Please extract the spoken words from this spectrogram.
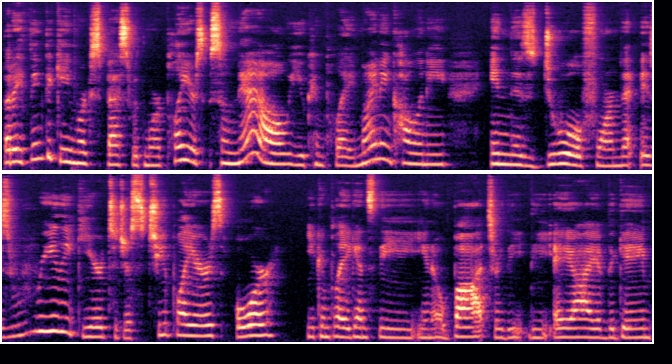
but I think the game works best with more players. So now you can play mining colony in this dual form that is really geared to just two players or you can play against the you know bots or the the AI of the game,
